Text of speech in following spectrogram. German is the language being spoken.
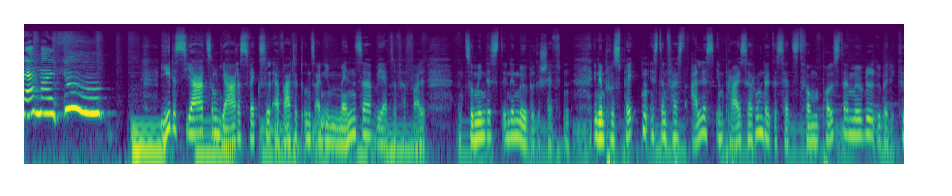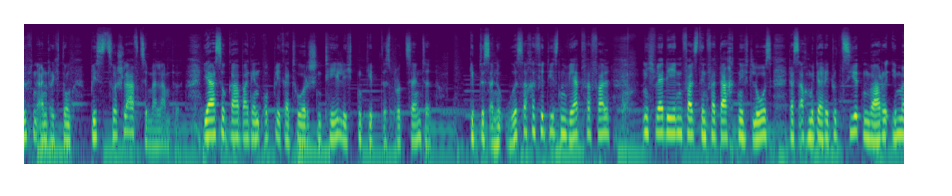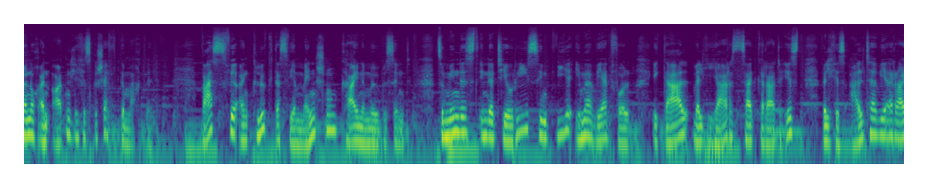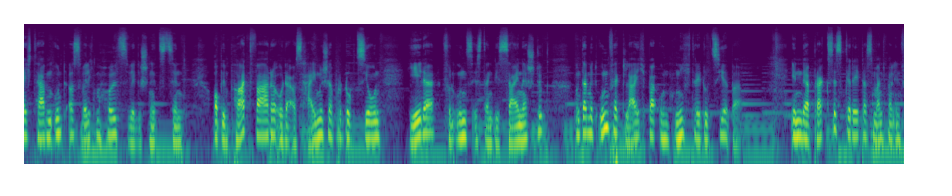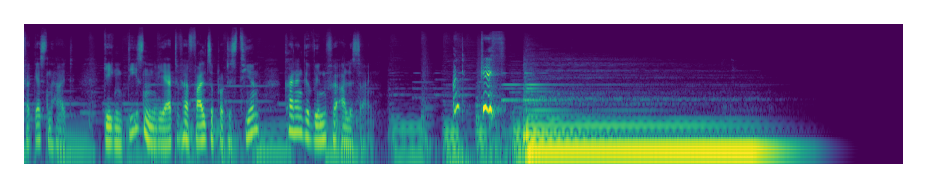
Hör mal zu! Jedes Jahr zum Jahreswechsel erwartet uns ein immenser Werteverfall, zumindest in den Möbelgeschäften. In den Prospekten ist dann fast alles im Preis heruntergesetzt, vom Polstermöbel über die Kücheneinrichtung bis zur Schlafzimmerlampe. Ja, sogar bei den obligatorischen Teelichten gibt es Prozente. Gibt es eine Ursache für diesen Wertverfall? Ich werde jedenfalls den Verdacht nicht los, dass auch mit der reduzierten Ware immer noch ein ordentliches Geschäft gemacht wird. Was für ein Glück, dass wir Menschen keine Möbel sind. Zumindest in der Theorie sind wir immer wertvoll, egal welche Jahreszeit gerade ist, welches Alter wir erreicht haben und aus welchem Holz wir geschnitzt sind. Ob Importware oder aus heimischer Produktion, jeder von uns ist ein Designerstück und damit unvergleichbar und nicht reduzierbar. In der Praxis gerät das manchmal in Vergessenheit. Gegen diesen Werteverfall zu protestieren, kann ein Gewinn für alle sein. Tschüss!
